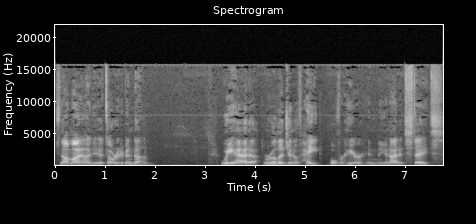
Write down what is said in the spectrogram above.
It's not my idea, it's already been done. We had a religion of hate over here in the United States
